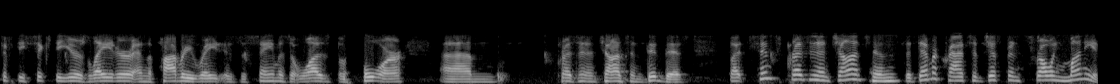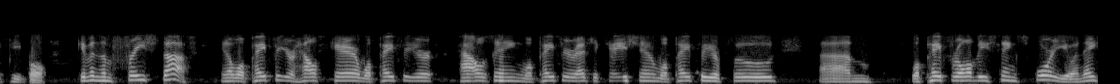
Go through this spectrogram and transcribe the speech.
50, 60 years later, and the poverty rate is the same as it was before um, President Johnson did this. But since President Johnson, the Democrats have just been throwing money at people, giving them free stuff. You know, we'll pay for your health care, we'll pay for your housing, we'll pay for your education, we'll pay for your food, um, we'll pay for all these things for you. And they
